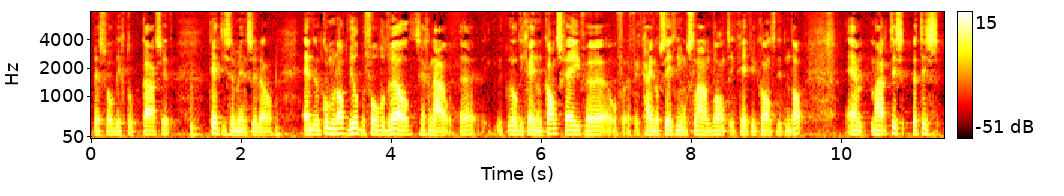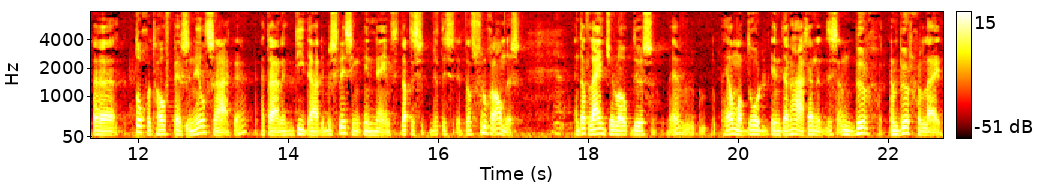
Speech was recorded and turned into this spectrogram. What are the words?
best wel dicht op elkaar zit, kent hij zijn mensen wel. En een commandant wil bijvoorbeeld wel zeggen, nou, eh, ik wil diegene een kans geven. Of, ik ga je nog steeds niet ontslaan, want ik geef je kans, dit en dat. En, maar het is, het is toch het hoofd personeelszaken uiteindelijk die daar de beslissing in neemt. Dat is, dat is, dat is vroeger anders. Ja. En dat lijntje loopt dus hè, helemaal door in Den Haag. En het is een, burg, een burgerlijn.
